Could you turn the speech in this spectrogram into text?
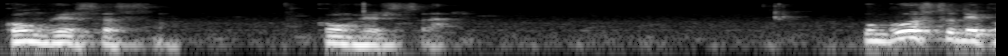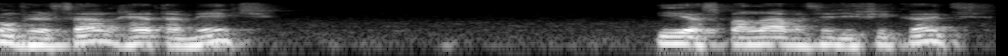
conversação, conversar. O gosto de conversar retamente e as palavras edificantes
